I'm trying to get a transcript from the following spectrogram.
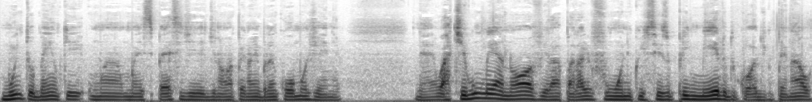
muito bem o que uma, uma espécie de, de norma penal em branco homogênea. Né? O artigo 169, lá, parágrafo único, inciso 1 do Código Penal,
